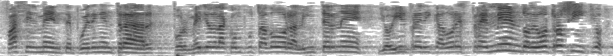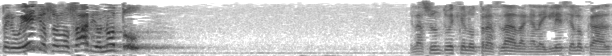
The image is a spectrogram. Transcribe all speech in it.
fácilmente pueden entrar por medio de la computadora, al internet y oír predicadores tremendos de otro sitio, pero ellos son los sabios, no tú. El asunto es que lo trasladan a la iglesia local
